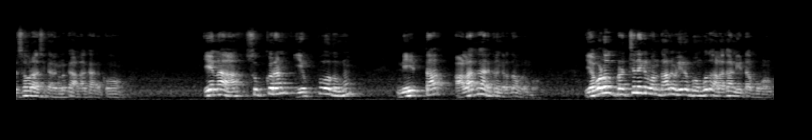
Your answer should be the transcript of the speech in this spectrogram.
ரிசர்வ ராசிக்காரங்களுக்கு அழகா இருக்கும். ஏன்னா சுக்கரன் எப்போதும் நீட்டா அழகா இருக்கணுங்கிறத தான் விரும்பும். எவ்வளவு பிரச்சனைகள் வந்தாலும் வெளியில போகும்போது அழகா நீட்டா போகணும்.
